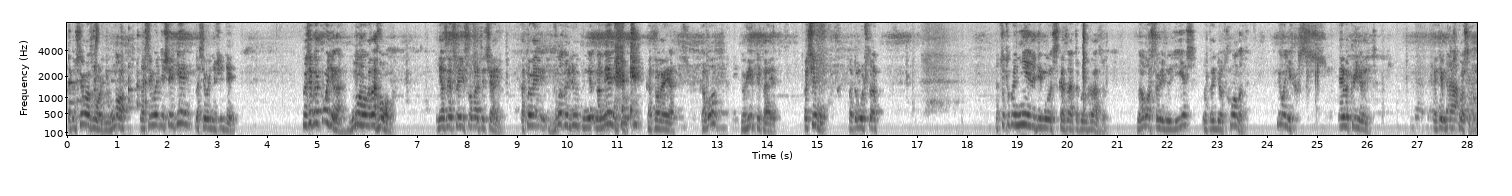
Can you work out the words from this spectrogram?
Это все возможно. Но на сегодняшний день, на сегодняшний день, у Зебракодина много врагов. Я за свои слова отвечаю. Которые воду льют не- на мельницу, которая кого? Других питает. Почему? Потому что это только не люди могут сказать такую фразу. На острове люди есть, но придет холод, и у них эвакуируют этим способом.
